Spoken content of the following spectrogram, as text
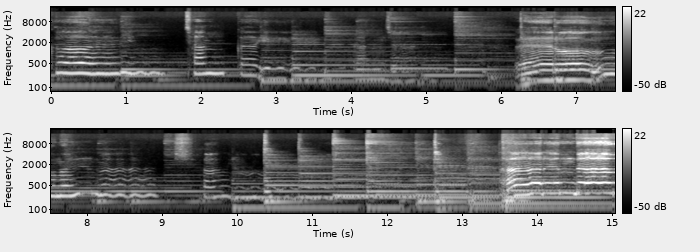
걸린 창가에 외로움을 마셔요. 아름다운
